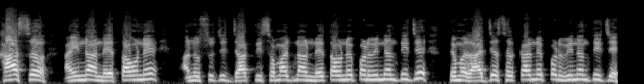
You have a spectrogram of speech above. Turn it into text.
ખાસ અહીંના નેતાઓને, અનુસૂચિત જાતિ સમાજના નેતાઓને પણ વિનંતી છે, તેમજ રાજ્ય સરકારને પણ વિનંતી છે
